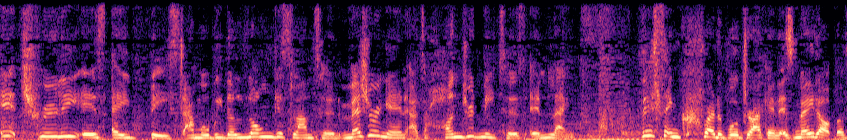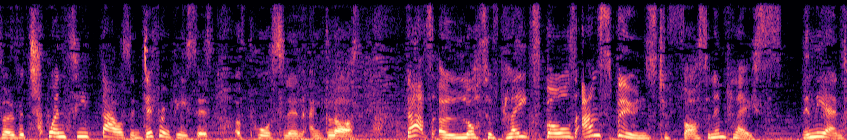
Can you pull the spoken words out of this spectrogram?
It truly is a beast and will be the longest lantern, measuring in at 100 metres in length. This incredible dragon is made up of over 20,000 different pieces of porcelain and glass. That's a lot of plates, bowls and spoons to fasten in place. In the end,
